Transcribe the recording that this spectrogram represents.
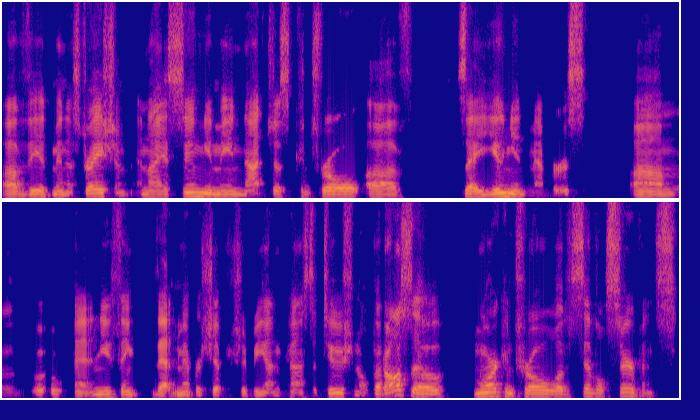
of the administration. And I assume you mean not just control of, say, union members, um, and you think that membership should be unconstitutional, but also more control of civil servants.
